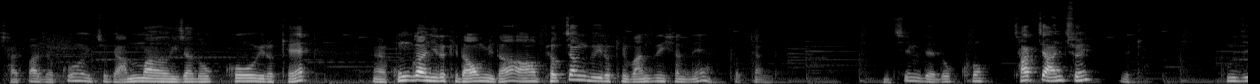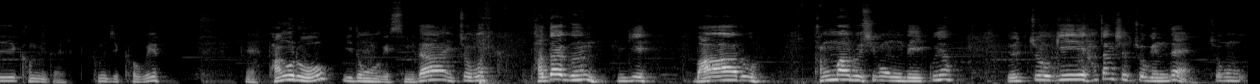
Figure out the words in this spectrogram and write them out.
잘 빠졌고 이쪽에 안마 의자 놓고 이렇게 예, 공간이 이렇게 나옵니다. 아, 벽장도 이렇게 만드셨네. 벽장도. 침대 놓고 작지 않죠? 이렇게 큼직합니다. 이렇게 큼직하고요. 예, 방으로 이동하겠습니다. 이쪽은 바닥은 이게 마루 강마루 시공돼 있고요. 이쪽이 화장실 쪽인데 조금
